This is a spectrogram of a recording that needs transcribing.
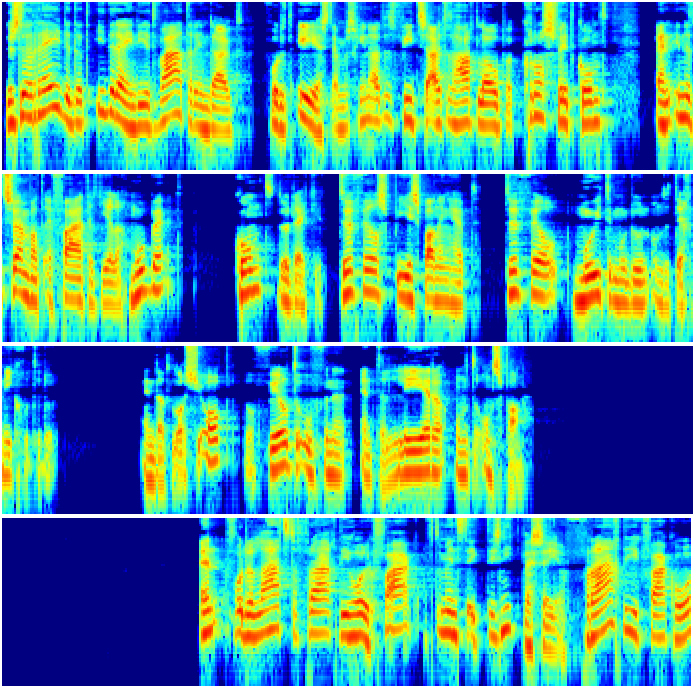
Dus de reden dat iedereen die het water induikt voor het eerst en misschien uit het fietsen, uit het hardlopen, crossfit komt en in het zwembad ervaart dat je heel erg moe bent, komt doordat je te veel spierspanning hebt, te veel moeite moet doen om de techniek goed te doen. En dat los je op door veel te oefenen en te leren om te ontspannen. En voor de laatste vraag, die hoor ik vaak, of tenminste, het is niet per se een vraag die ik vaak hoor,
